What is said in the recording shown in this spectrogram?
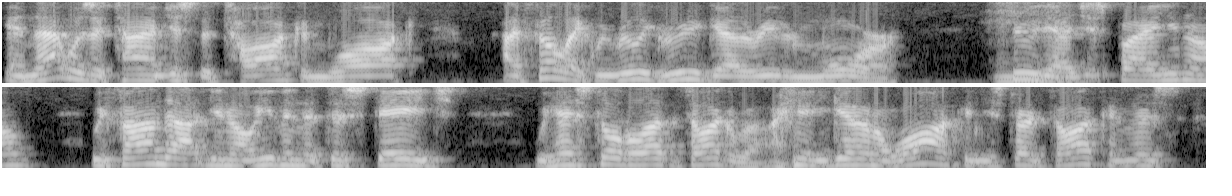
And that was a time just to talk and walk. I felt like we really grew together even more mm-hmm. through that, just by, you know, we found out, you know, even at this stage, we still have a lot to talk about. you get on a walk and you start talking, there's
